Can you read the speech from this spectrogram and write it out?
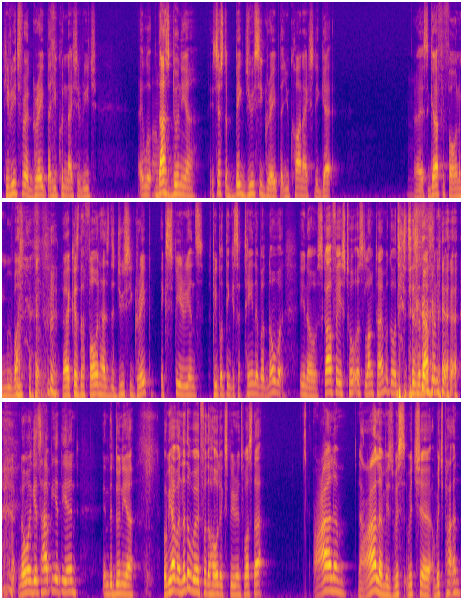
he reached for a grape that he couldn't actually reach eh, well, Oh. that's dunya it's just a big juicy grape that you can't actually get hmm. right? So get off your phone and move on, because the phone has the juicy grape experience. People think it's attainable. No, but you know, Scarface taught us a long time ago this doesn't happen. no one gets happy at the end in the dunya. But we have another word for the whole experience. What's that? Alam. Now, alam is which which uh, which pattern?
